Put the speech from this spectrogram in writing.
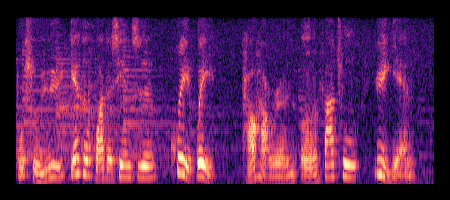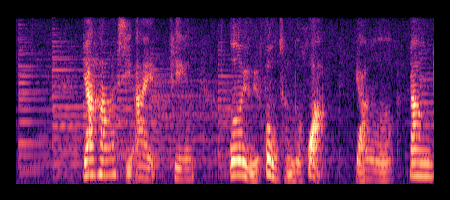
不属于耶和华的先知会为讨好人而发出预言。亚哈喜爱听阿谀奉承的话，然而当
